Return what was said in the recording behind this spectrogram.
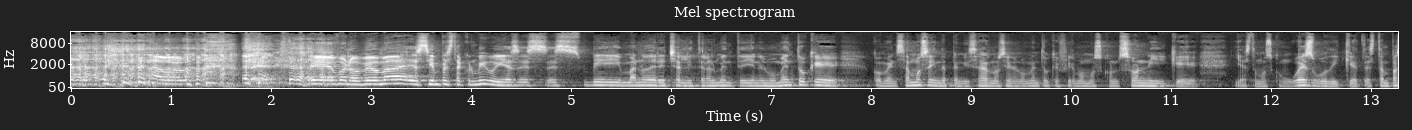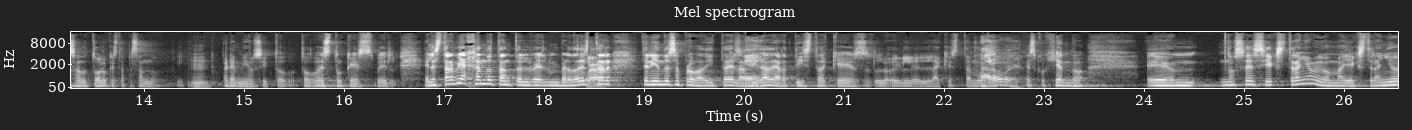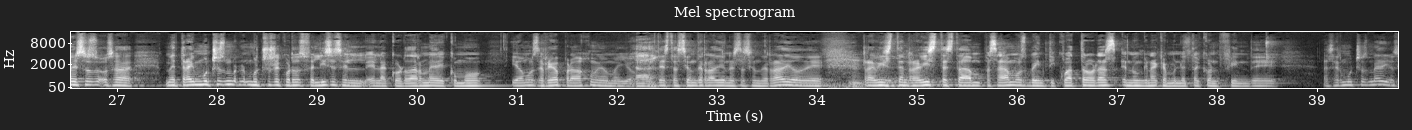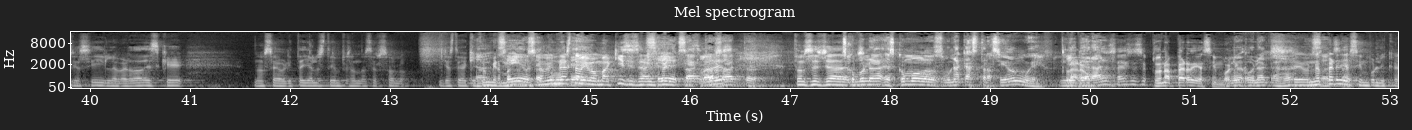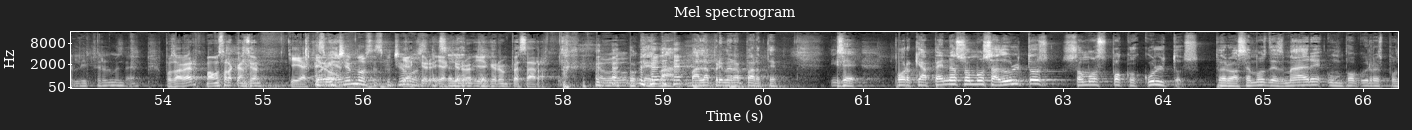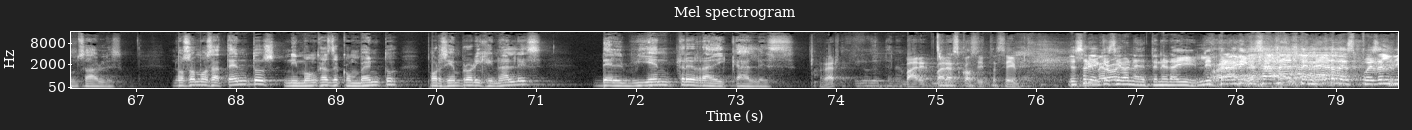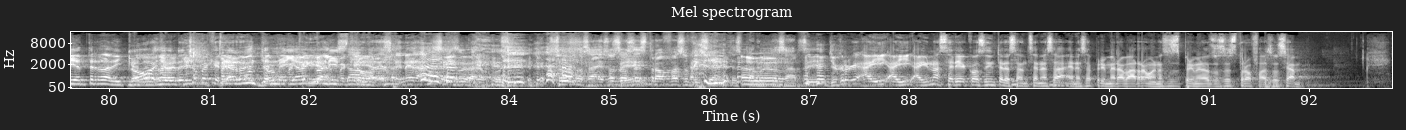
Ah. Eh, bueno, mi mamá eh, siempre está conmigo y es, es, es mi mano derecha, literalmente. Y en el momento que comenzamos a independizarnos y en el momento que firmamos con Sony y que ya estamos con Westwood y que te están pasando todo lo que está pasando, y Mm. premios y todo, todo esto que es el, el estar viajando tanto, el, el en verdad Claro. estar teniendo esa probadita de la Sí. vida de artista que es lo- la que estamos Claro, güey. escogiendo. Eh, no sé, si extraño a mi mamá y extraño esos, o sea, me trae muchos, muchos recuerdos felices el, el acordarme de cómo íbamos de arriba para abajo mi mamá y yo, Ah. de estación de radio en estación de radio, de revista en revista, estábamos, pasábamos 24 horas en una camioneta con fin de hacer muchos medios y así, la verdad es que... No sé, ahorita ya lo estoy empezando a hacer solo. Yo estoy aquí Ya. con mi hermano. Sí, o no sea, está, como no está que- mi mamá aquí, si se dan Sí, cuenta. exacto, ¿sabes? exacto. Entonces ya... Es como una, es como una castración, güey. Claro. Literal. Sí, sí, sí. Pues una pérdida simbólica. Una, una- ajá, Sí, una pérdida simbólica, literalmente. Pues a ver, vamos a la canción. Que ya quiero. Escuchemos, Ya escuchemos. quiero, ya quiero, ya quiero empezar. Ok, va, va la primera parte. Dice, porque apenas somos adultos, somos poco cultos, pero hacemos desmadre un poco irresponsables. No somos atentos ni monjas de convento, por siempre originales, del vientre radicales. A ver. Varias, varias cositas, sí. Yo sabía Primero- que se iban a detener ahí. Literal, dije, se van a detener después del vientre radical. No, O sea, yo de hecho me quería. Pregúntenme, yo me ya quería- vengo me listo. quería detener antes, güey. Son, o sea, esos dos Sí. estrofas suficientes para empezar. Sí, yo creo que hay, hay, hay una serie de cosas interesantes en esa, en esa primera barra o en esas primeras dos estrofas. O sea,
